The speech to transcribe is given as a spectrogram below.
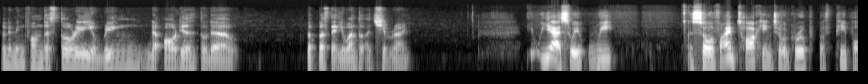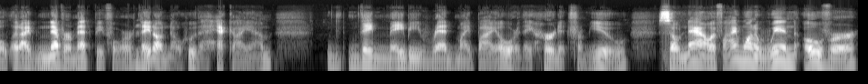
So that means from the story you bring the audience to the purpose that you want to achieve, right? Yes, we we so if I'm talking to a group of people that I've never met before, they Mhm. don't know who the heck I am. Th- They maybe read my bio or they heard it from you. So now if I want to win over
